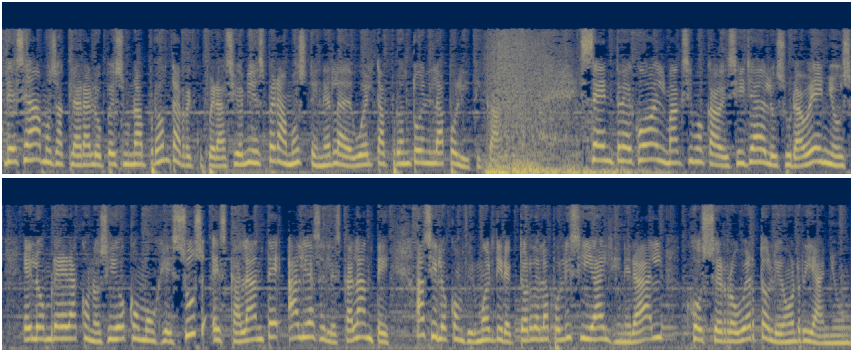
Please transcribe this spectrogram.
deseamos a Clara López una pronta recuperación y esperamos tenerla de vuelta pronto en la política. Se entregó el máximo cabecilla de los urabeños. El hombre era conocido como Jesús Escalante, alias el Escalante. Así lo confirmó el director de la policía, el general José Roberto León Riaño.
